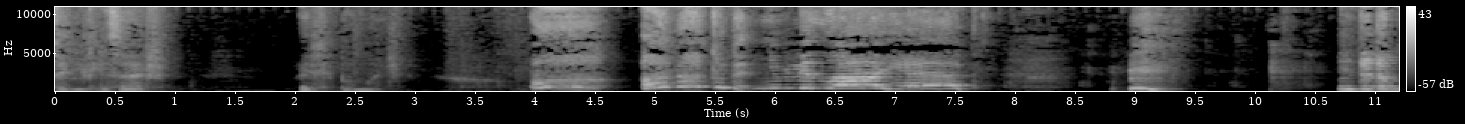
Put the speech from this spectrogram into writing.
Ты влезаешь? А если помочь? О, она туда не влезает! Это так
